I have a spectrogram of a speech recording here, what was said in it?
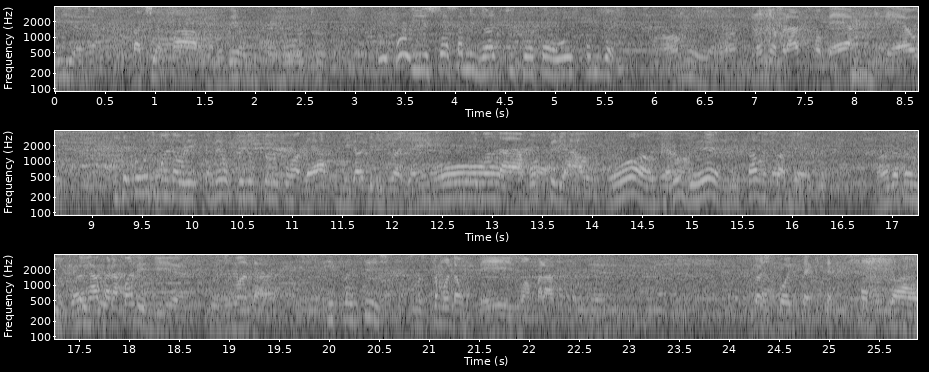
via, né? Batia papo, entendeu? Um com o outro. E foi isso, essa amizade ficou até hoje, estamos aí. Um grande abraço, Roberto, Miguel. E depois eu vou te mandar o link também, eu fiz um sonho com o Roberto, o Miguel dirigiu a gente. Vou te mandar, é Amor Filial. Pô, eu quero ver, não estava sabendo. Manda pra mim, quero Foi na pandemia, vou te mandar. E Francisco, você quer mandar um beijo, um abraço também? Sua está aqui te assistindo. Tá,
